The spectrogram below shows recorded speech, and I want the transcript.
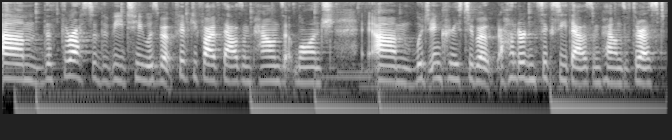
Um, the thrust of the V2 was about 55,000 pounds at launch, um, which increased to about 160,000 pounds of thrust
